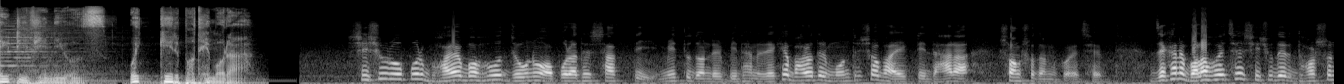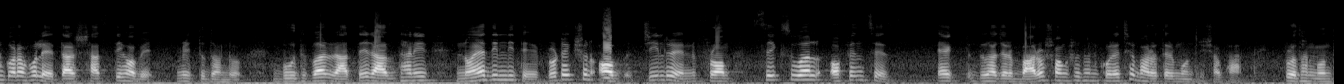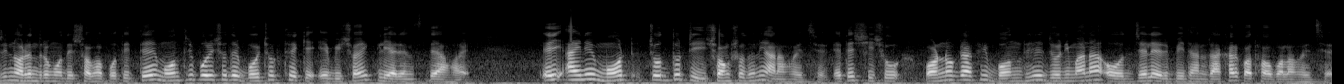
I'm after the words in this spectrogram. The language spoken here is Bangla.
জেটিভি নিউজ, ঐক্যের পথে শিশুর ওপর ভয়াবহ যৌন অপরাধের শাস্তি মৃত্যুদণ্ডের বিধান রেখে ভারতের মন্ত্রিসভা একটি ধারা সংশোধন করেছে। যেখানে বলা হয়েছে, শিশুদের ধর্ষণ করা হলে তার শাস্তি হবে মৃত্যুদণ্ড। বুধবার রাতে রাজধানীর নয়াদিল্লিতে protection of children from sexual offences act দু হাজার বারো সংশোধন করেছে ভারতের মন্ত্রিসভা। প্রধানমন্ত্রী নরেন্দ্র মোদীর সভাপতিত্বে মন্ত্রিপরিষদের বৈঠক থেকে এ বিষয়ে ক্লিয়ারেন্স দেয়া হয়। এই আইনে মোট চোদ্দটি সংশোধনী আনা হয়েছে। এতে শিশু পর্নোগ্রাফি, বন্ধে জরিমানা ও জেলের বিধান রাখার কথাও বলা হয়েছে।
